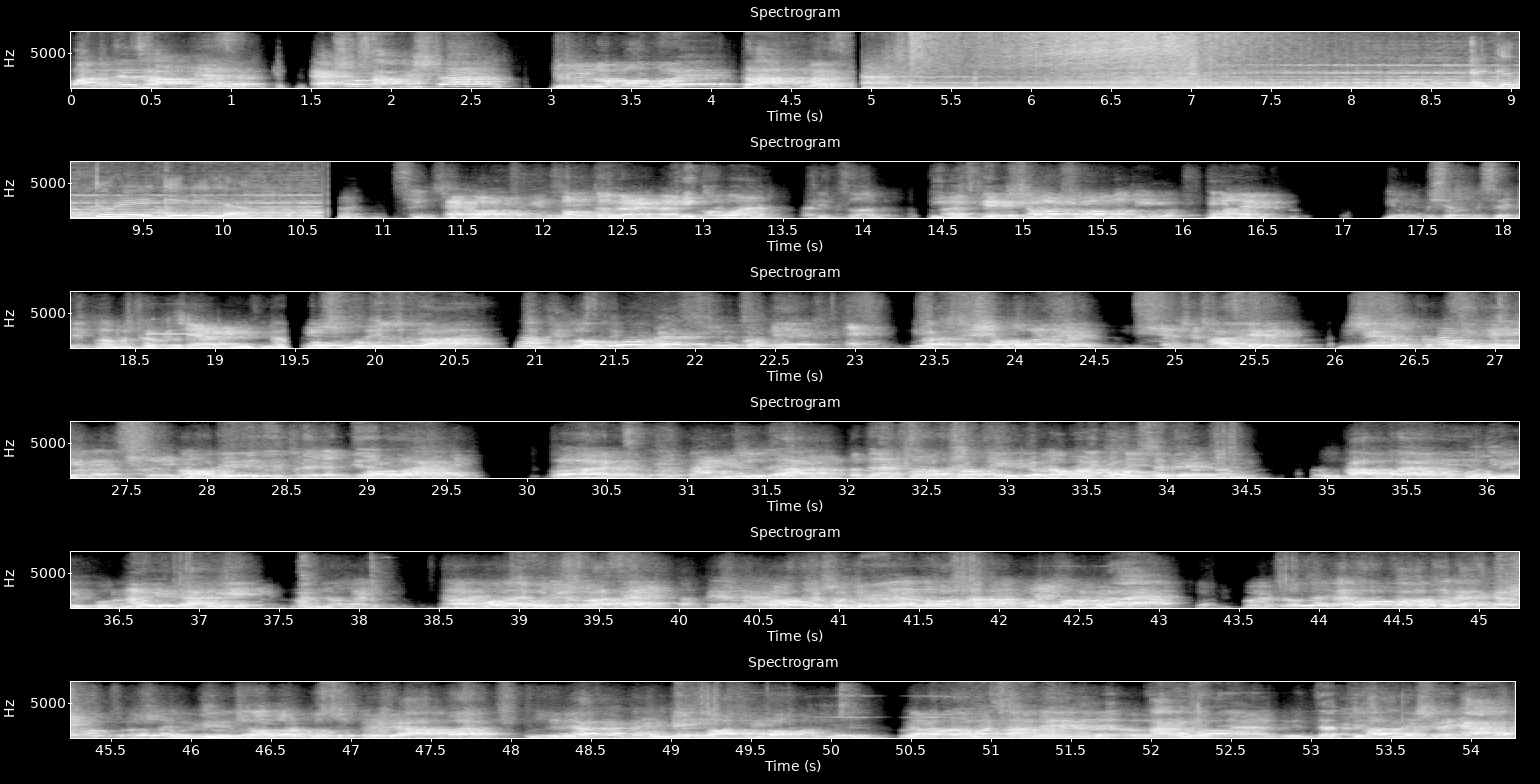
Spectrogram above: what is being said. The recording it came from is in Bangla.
পানিতে ঝাঁপ দিয়েছে। একশো ছাব্বিশটা বিভিন্ন বন্দরে জাহাজ ডুবেছে একাত্তরের গেরিলা। এখন বক্তব্যের একটা ঠিক হওয়া ঠিক আজকে সবার সভাপতি আমাদের আজকে বিশেষ অতিথি আমাদের বড় ভাই আমাদের এবং এবং আমার সামনে আগত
